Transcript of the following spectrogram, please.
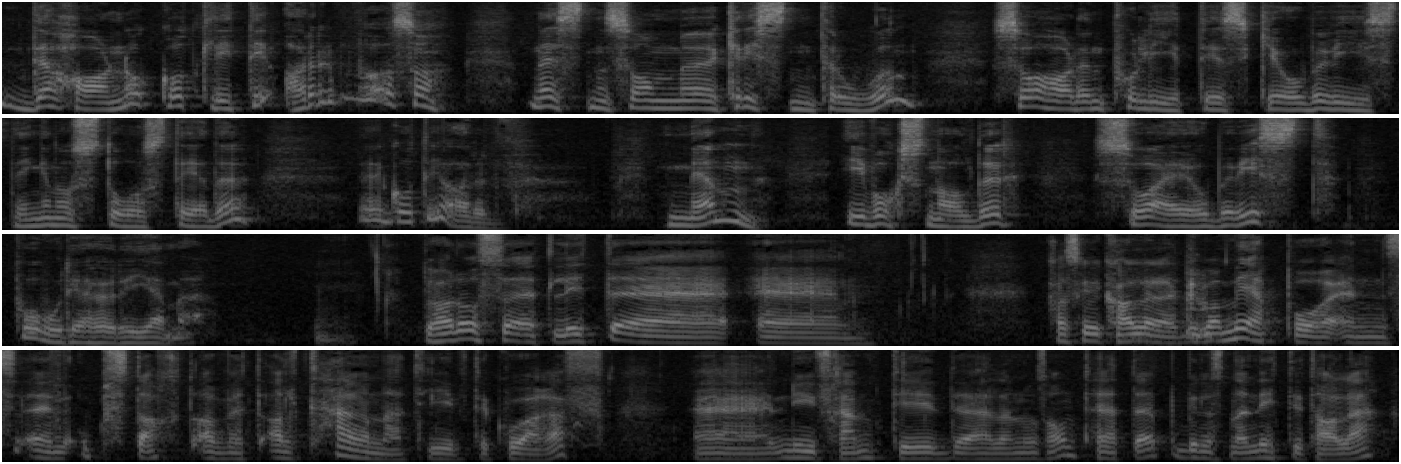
det har nok gått litt i arv, altså. Nesten som kristentroen så har den politiske overbevisningen og ståstedet eh, gått i arv. Men i voksen alder så er jeg jo bevisst på hvor jeg hører hjemme. Du hadde også et lite eh, Hva skal vi kalle det? Du var med på en, en oppstart av et alternativ til KrF. Eh, Ny fremtid eller noe sånt het det på begynnelsen av 90-tallet.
